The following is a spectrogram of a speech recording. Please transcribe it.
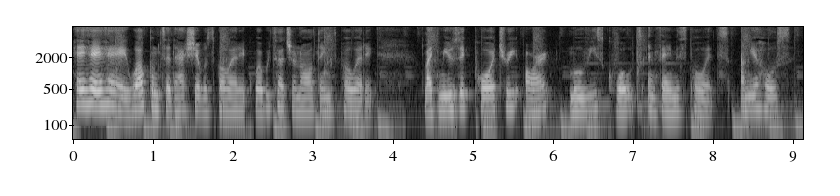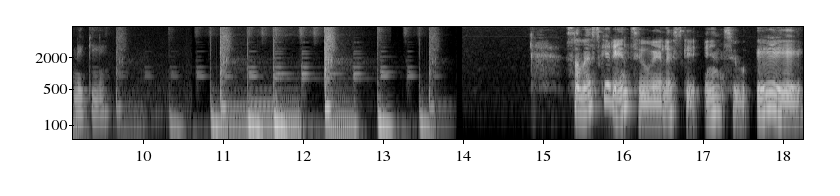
Hey, hey, hey, welcome to That Shit Was Poetic, where we touch on all things poetic, like music, poetry, art, movies, quotes, and famous poets. I'm your host, Nikki. So let's get into it. Let's get into it.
